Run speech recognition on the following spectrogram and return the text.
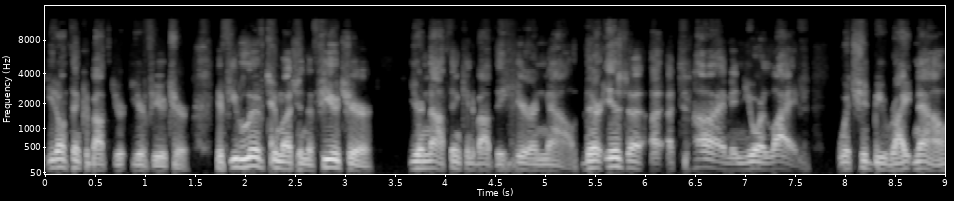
you don't think about your, your future. If you live too much in the future, you're not thinking about the here and now. There is a, a, a time in your life which should be right now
